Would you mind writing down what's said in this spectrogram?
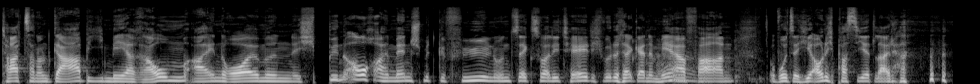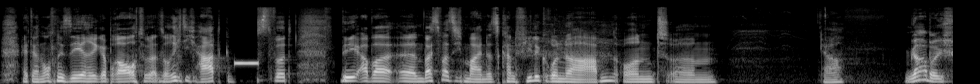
Tarzan und Gabi Barbie mehr Raum einräumen. Ich bin auch ein Mensch mit Gefühlen und Sexualität. Ich würde da gerne mehr ah. erfahren. Obwohl es ja hier auch nicht passiert, leider. Hätte er noch eine Serie gebraucht, wo dann so richtig hart geboost wird. Nee, aber ähm, weißt du, was ich meine? Das kann viele Gründe haben und ähm, ja, ja, aber ich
